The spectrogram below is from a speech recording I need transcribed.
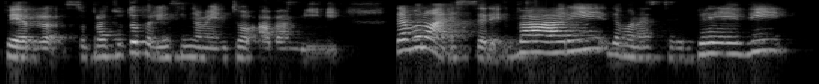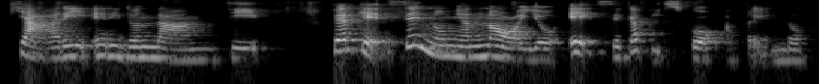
per, soprattutto per l'insegnamento a bambini. Devono essere vari, devono essere brevi, chiari e ridondanti, perché se non mi annoio e se capisco, apprendo.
